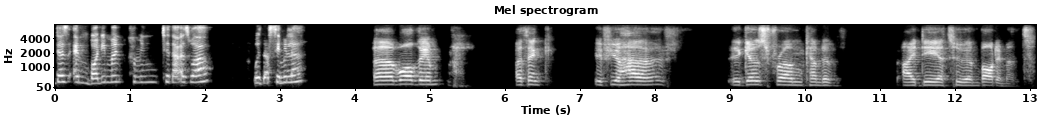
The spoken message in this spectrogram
does embodiment come into that as well? Was that similar? Uh, well, the I think if you have it goes from kind of idea to embodiment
